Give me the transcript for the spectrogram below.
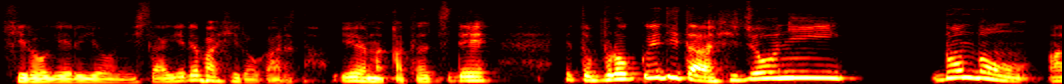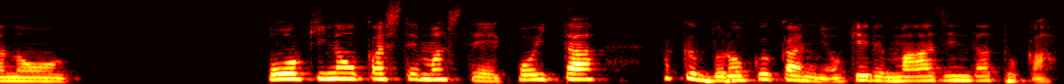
広げるようにしてあげれば広がるというような形で、えっと、ブロックエディターは非常にどんどんあの高機能化してまして、こういった各ブロック間におけるマージンだとか、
